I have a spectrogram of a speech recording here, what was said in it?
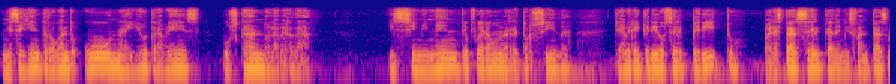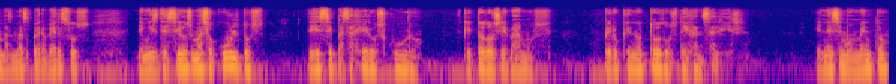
Me seguía interrogando una y otra vez, buscando la verdad. Y si mi mente fuera una retorcida, que habría querido ser perito para estar cerca de mis fantasmas más perversos, de mis deseos más ocultos, de ese pasajero oscuro que todos llevamos, pero que no todos dejan salir. En ese momento,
